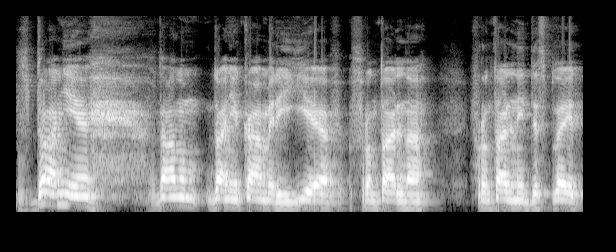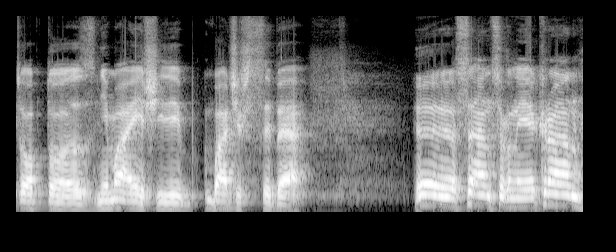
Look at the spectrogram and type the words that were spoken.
В даній, в даному, даній камері є фронтальна, фронтальний дисплей, тобто знімаєш і бачиш себе. Е, сенсорний екран,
